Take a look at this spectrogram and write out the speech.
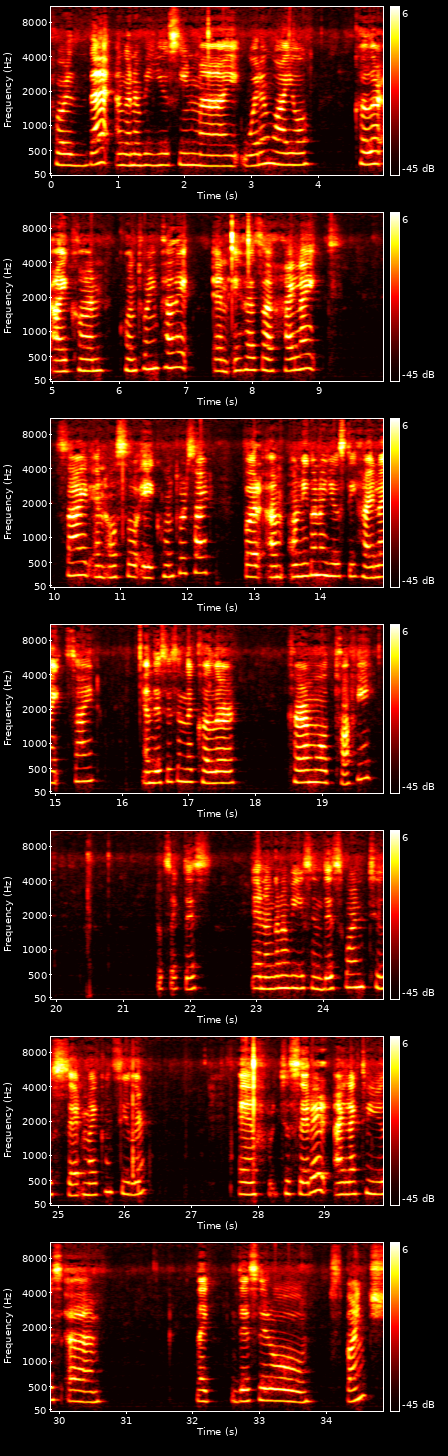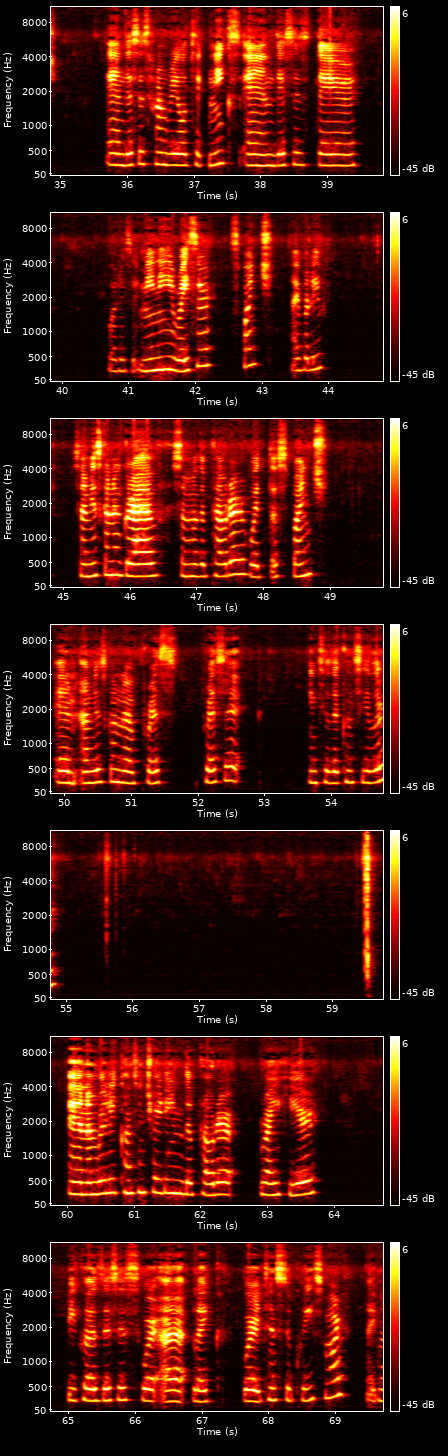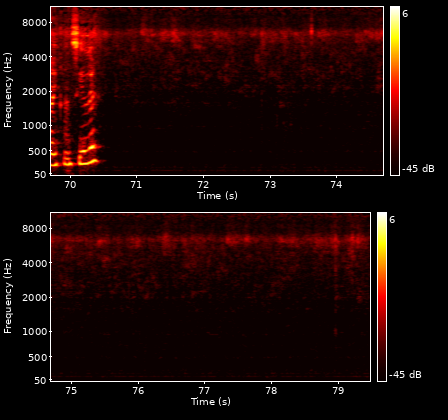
for that, I'm going to be using my Wet n Wild Color Icon contouring palette and it has a highlight side and also a contour side but I'm only going to use the highlight side and this is in the color Caramel Toffee. Looks like this. And I'm going to be using this one to set my concealer and to set it I like to use um, like this little sponge. And this is from Real Techniques and this is their what is it mini eraser sponge I believe. So I'm just gonna grab some of the powder with the sponge and I'm just gonna press press it into the concealer and I'm really concentrating the powder right here because this is where I like where it tends to crease more like my concealer.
